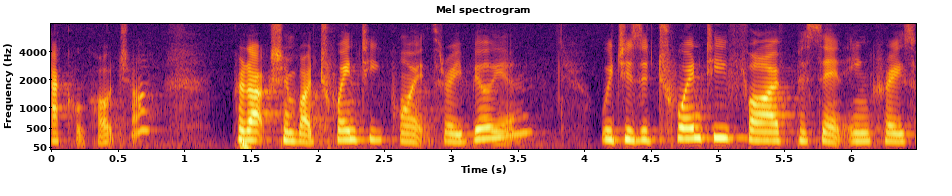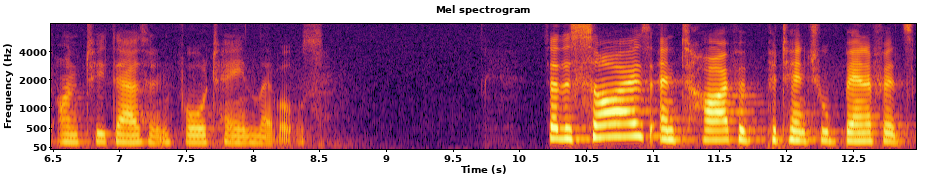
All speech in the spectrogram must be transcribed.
aquaculture, production by 20.3 billion, which is a 25% increase on 2014 levels. So the size and type of potential benefits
